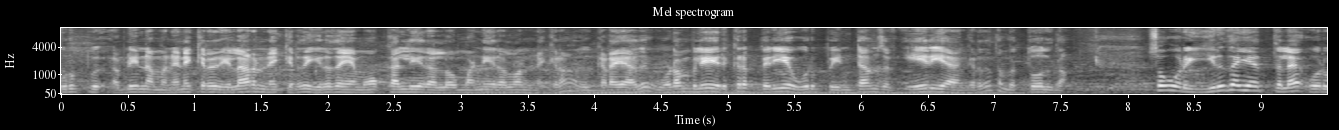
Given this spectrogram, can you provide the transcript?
உறுப்பு அப்படின்னு நம்ம நினைக்கிறது எல்லாரும் நினைக்கிறது இருதயமோ கல்லீரலோ மண்ணீரலோ நினைக்கிறோம். அது கிடையாது. உடம்புலேயே இருக்கிற பெரிய உறுப்பு இன் டர்ம்ஸ் ஆஃப் ஏரியாங்கிறது நம்ம தோல் தான் ஸோ ஒரு இருதயத்தில் ஒரு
